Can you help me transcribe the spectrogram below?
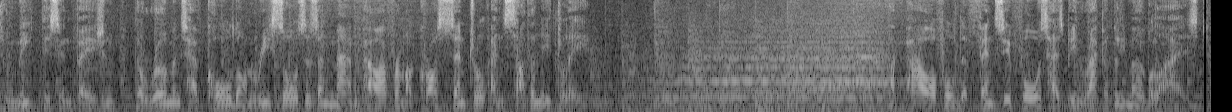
To meet this invasion, the Romans have called on resources and manpower from across central and southern Italy. A powerful defensive force has been rapidly mobilized.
